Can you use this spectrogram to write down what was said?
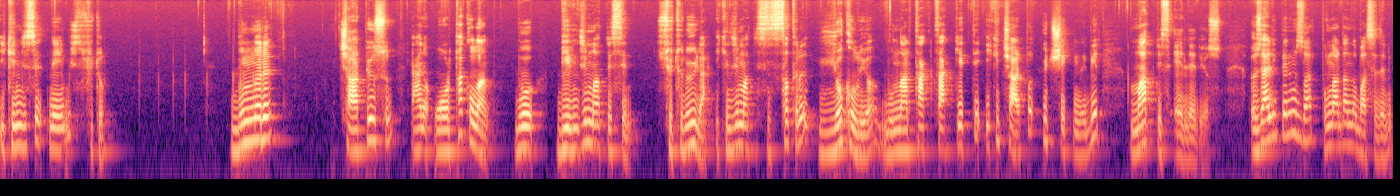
İkincisi neymiş? Sütun. Bunları çarpıyorsun. Yani ortak olan bu birinci matrisin sütunuyla ikinci matrisin satırı yok oluyor. Bunlar tak tak gitti. 2 çarpı 3 şeklinde bir matris elde ediyorsun. Özelliklerimiz var. Bunlardan da bahsedelim.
